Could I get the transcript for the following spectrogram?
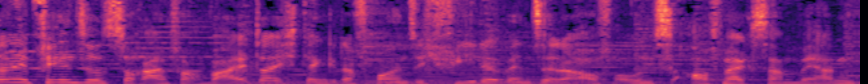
dann empfehlen Sie uns doch einfach weiter. Ich denke, da freuen sich viele, wenn Sie da auf uns aufmerksam werden.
